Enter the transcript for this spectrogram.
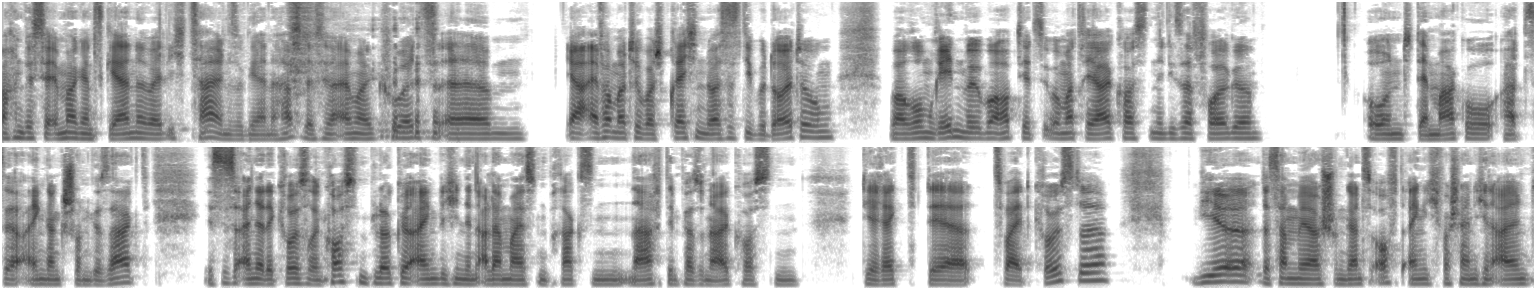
machen das ja immer ganz gerne, weil ich Zahlen so gerne habe, dass wir einmal kurz ähm, ja einfach mal drüber sprechen, was ist die Bedeutung, warum reden wir überhaupt jetzt über Materialkosten in dieser Folge. Und der Marco hat ja eingangs schon gesagt, es ist einer der größeren Kostenblöcke, eigentlich in den allermeisten Praxen nach den Personalkosten direkt der zweitgrößte. Wir, das haben wir ja schon ganz oft, eigentlich wahrscheinlich in allen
